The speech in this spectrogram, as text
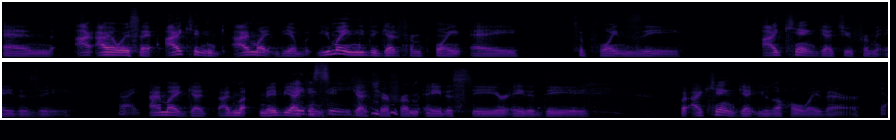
And I, I always say, I can, I might be able, you might need to get from point A to point Z. I can't get you from A to Z. right I might get, I mi- maybe A I can C. get you from A to C or A to D, but I can't get you the whole way there. Yeah.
